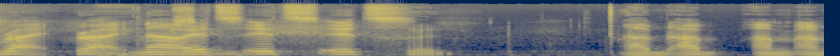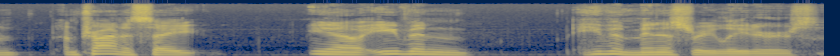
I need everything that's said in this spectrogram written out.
right, right. No, it's it's it's But I'm I'm I'm I'm I'm trying to say, you know, even even ministry leaders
